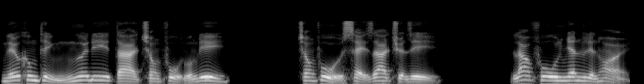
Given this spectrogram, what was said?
nếu không thỉnh ngươi đi ta trong phủ uống đi. Trong phủ xảy ra chuyện gì? Lão phu nhân liền hỏi.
